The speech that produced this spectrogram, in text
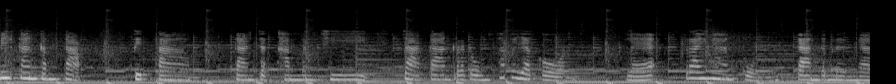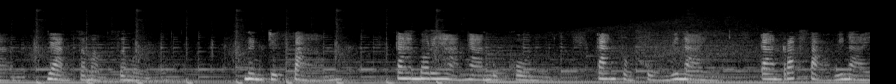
มีการกำกับติดตาม การจัดทำบัญชี จากการระดมทรัพยากร และรายงานผลการดำเนินงาน อย่างสม่ำเสมอ 1.3 การบริหารงานบุคคล การส่งเสริมวินัย การรักษาวินัย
